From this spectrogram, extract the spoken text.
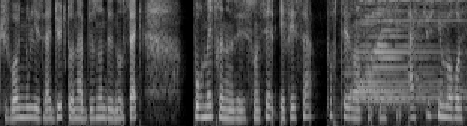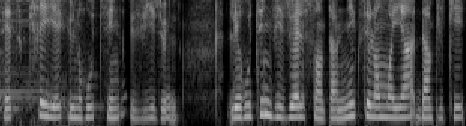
tu vois, nous, les adultes, on a besoin de nos sacs pour mettre nos essentiels et fais ça pour tes enfants aussi. Astuce numéro 7, créer une routine visuelle. Les routines visuelles sont un excellent moyen d'impliquer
